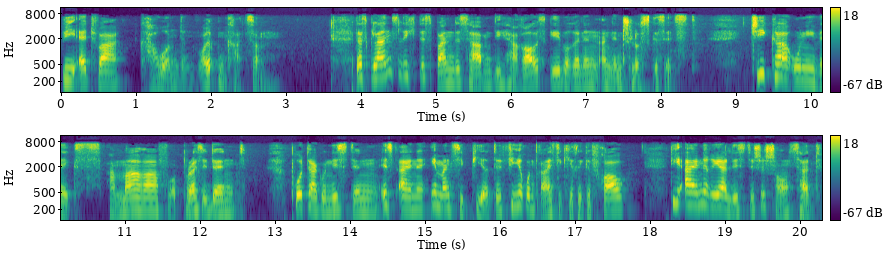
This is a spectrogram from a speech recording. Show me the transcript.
wie etwa kauernden Wolkenkratzern. Das Glanzlicht des Bandes haben die Herausgeberinnen an den Schluss gesetzt. Chica Univex, Amara for President, Protagonistin ist eine emanzipierte 34-jährige Frau, die eine realistische Chance hat,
